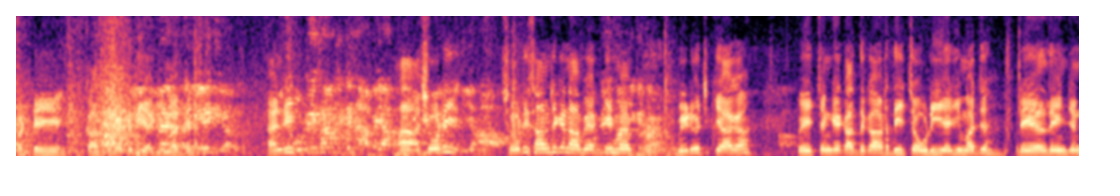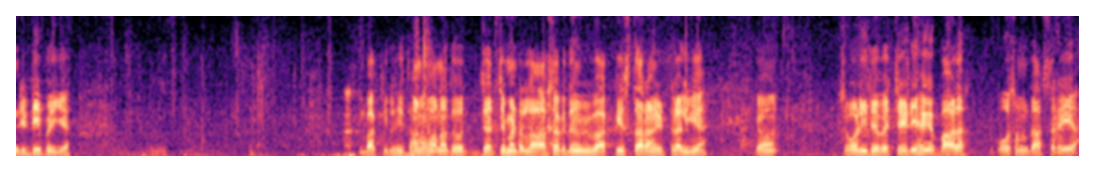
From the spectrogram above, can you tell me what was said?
ਵੱਡੇ ਕੱਦ ਕੱਢਦੀ ਹੈਗੀ ਮੱਝ। ਹਾਂਜੀ। ਛੋਟੀ ਸਮਝ ਕੇ ਨਾ ਆ ਹਾਂ ਛੋਟੀ ਹਾਂ। ਛੋਟੀ ਸਮਝ ਕੇ ਨਾ ਵੇ ਅੱਗੇ ਮੈਂ ਵੀਡੀਓ 'ਚ ਕਿਹਾਗਾ ਵੀ ਚੰਗੇ ਕੱਦ ਕਾਠ ਦੀ ਚੌੜੀ ਹੈ ਜੀ ਮੱਝ, ਰੇਲ ਦੇ ਇੰਜਨ ਜਿੱਡੀ ਪਈ ਹੈ। ਬਾਕੀ ਤੁਸੀਂ ਥਣ ਤੋਂ ਜੱਜਮੈਂਟ ਲਾ ਸਕਦੇ ਹੋ ਵੀ ਬਾਕੀ 17 ਲੀਟਰ ਵਾਲੀ ਹੈ। ਕਿਉਂ? ਝੋਲੀ ਦੇ ਵਿੱਚ ਜਿਹੜੇ ਹੈਗੇ ਬਲ, ਉਹ ਤੁਹਾਨੂੰ ਦੱਸ ਰਹੇ ਆ।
